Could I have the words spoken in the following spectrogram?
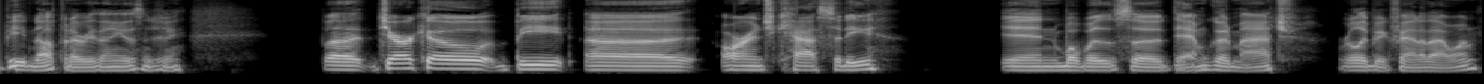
beaten up and everything, isn't she? But Jericho beat uh, Orange Cassidy in what was a damn good match. Really big fan of that one.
